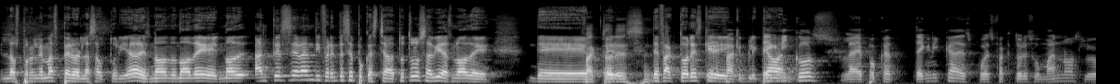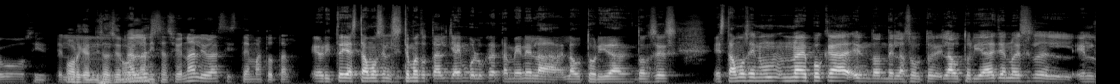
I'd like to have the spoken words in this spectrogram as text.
los problemas, pero de las autoridades, no, no de, no, de- antes eran diferentes épocas, chava, tú te lo sabías, ¿no? De, de Factores. de, de factores que, Fa- que implicaban. Técnicos, la época técnica, después factores humanos, luego sí, el- Organizacionales. organizacional y ahora sistema total. Ahorita ya estamos en el sistema total, ya involucra también en la, la autoridad. Entonces, estamos en un- una época en donde las la autoridad ya no es el,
